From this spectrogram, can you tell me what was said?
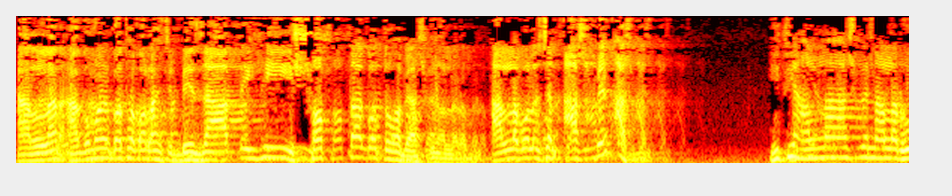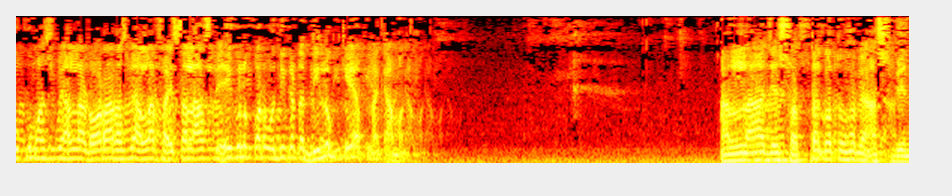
আল্লাহর আগমনের কথা বলা হয়েছে, বেজাতেহি সত্তাগত ভাবে আসবেন আল্লাহ রবেন আল্লাহ বলেছেন, আসবেন আসবেন। ইতি আল্লাহ আসবেন, আল্লাহর হুকুম আসবে, আল্লাহর অর্ডার আসবে, আল্লাহর ফয়সালা আসবে, এগুলো করার অধিকারটা দিল কে আপনাকে, আমাকে? আল্লাহ যে সত্তাগত ভাবে আসবেন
